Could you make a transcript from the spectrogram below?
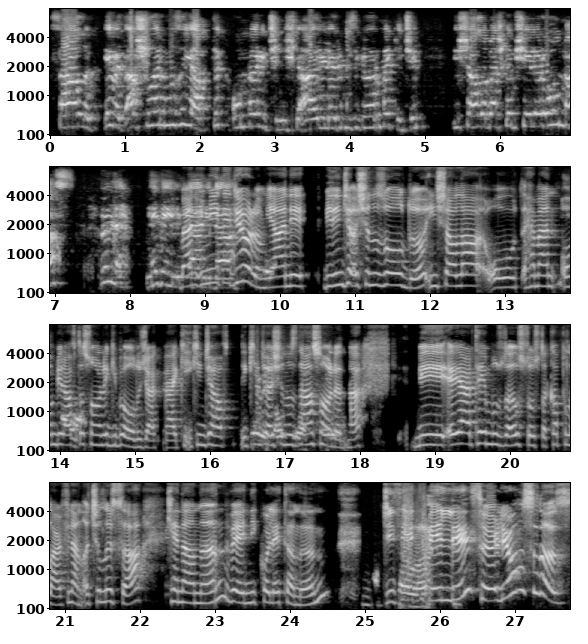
Sağlık. Evet aşılarımızı yaptık. Onlar için işte ailelerimizi görmek için. İnşallah başka bir şeyler olmaz. Öyle. Ne diyelim Ben yani ümit daha. ediyorum. Yani birinci aşınız oldu. İnşallah o hemen 11 hafta sonra gibi olacak belki. İkinci hafta ikinci Evet, aşınızdan evet. sonra da bir eğer Temmuz'da Ağustos'ta kapılar falan açılırsa Kenan'ın ve Nicoleta'nın cinsiyeti Allah. belli. Söylüyor musunuz?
